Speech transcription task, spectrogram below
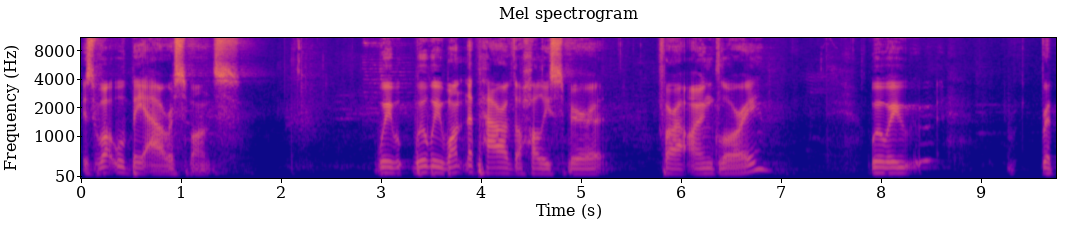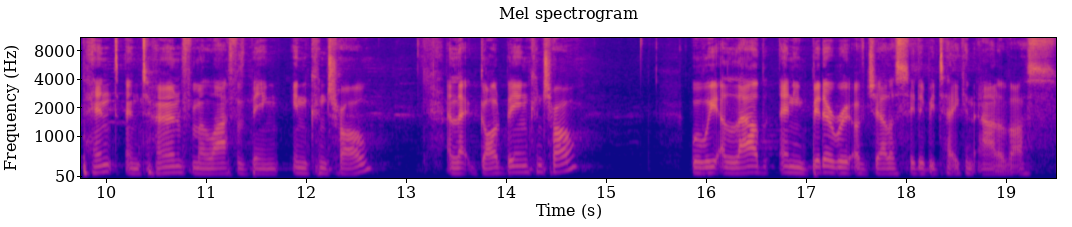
is what will be our response? Will we want the power of the Holy Spirit for our own glory? Will we repent and turn from a life of being in control and let God be in control? Will we allow any bitter root of jealousy to be taken out of us?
